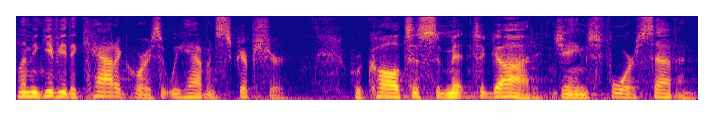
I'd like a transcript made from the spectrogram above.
let me give you the categories that we have in Scripture. We're called to submit to God, James 4 7.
